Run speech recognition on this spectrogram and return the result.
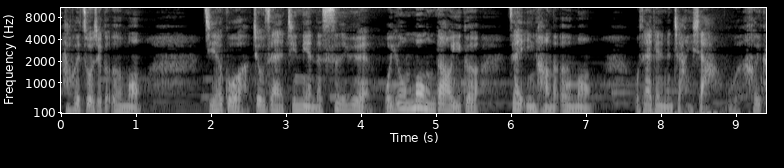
还会做这个噩梦？”结果就在今年的四月，我又梦到一个在银行的噩梦。我再给你们讲一下，我喝一口。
